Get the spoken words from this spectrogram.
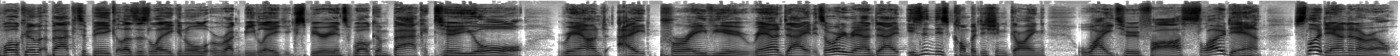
Welcome back to Big Les's League and all rugby league experience. Welcome back to your round eight preview. Round eight. It's already round eight. Isn't this competition going way too fast? Slow down. Slow down, NRL.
